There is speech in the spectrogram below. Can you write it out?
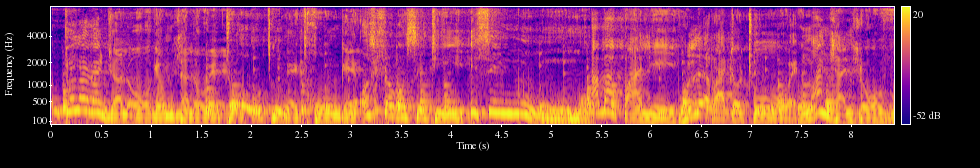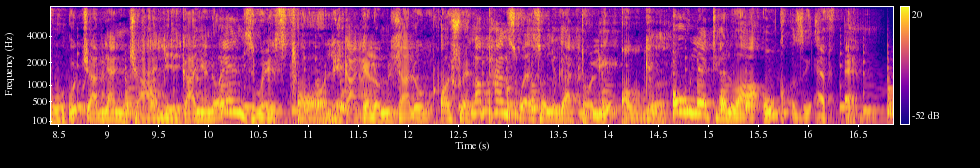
Uphela kanjalo ke umdlalo wethu ouchungechunge osihloko sithi isinqulo ababhali uLerato Tuwe uMandla Dlovu uJabulani Njali kanye noyenziwe Sithole. Kanti lo mdlalo uqoqwwe ngaphansi kweso lika Dolly Ogle olethelwa ukhozi FM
